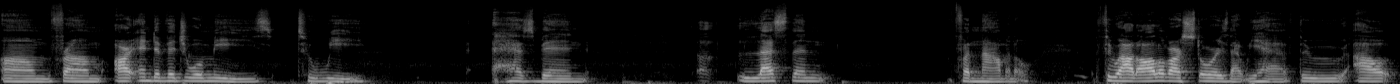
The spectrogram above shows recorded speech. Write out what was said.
um, from our individual me's to we, has been uh, less than phenomenal. Throughout all of our stories that we have throughout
